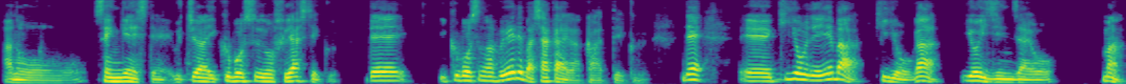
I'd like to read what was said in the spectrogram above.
あの、宣言して、うちはイクボスを増やしていく。で、イクボスが増えれば社会が変わっていく。で、えー企業で言えば、企業が良い人材を、まあ、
